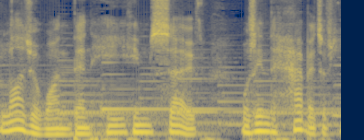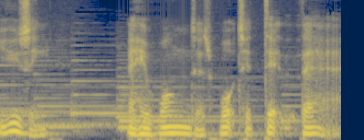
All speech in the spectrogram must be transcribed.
larger one than he himself was in the habit of using, and he wondered what it did there.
